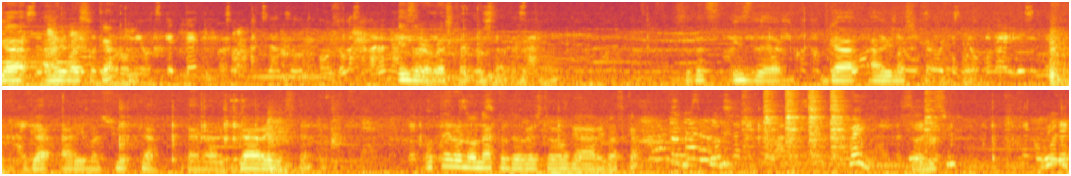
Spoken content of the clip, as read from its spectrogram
がありますかとろみをつけてその熱々の温度が下がらない Is よう there に a restaurant inside the hotel? So that's is there がありますかそうですねお答えですねはいがありますかががありますかホテルの中でレストランがありますかはい、そうですよ。でここで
